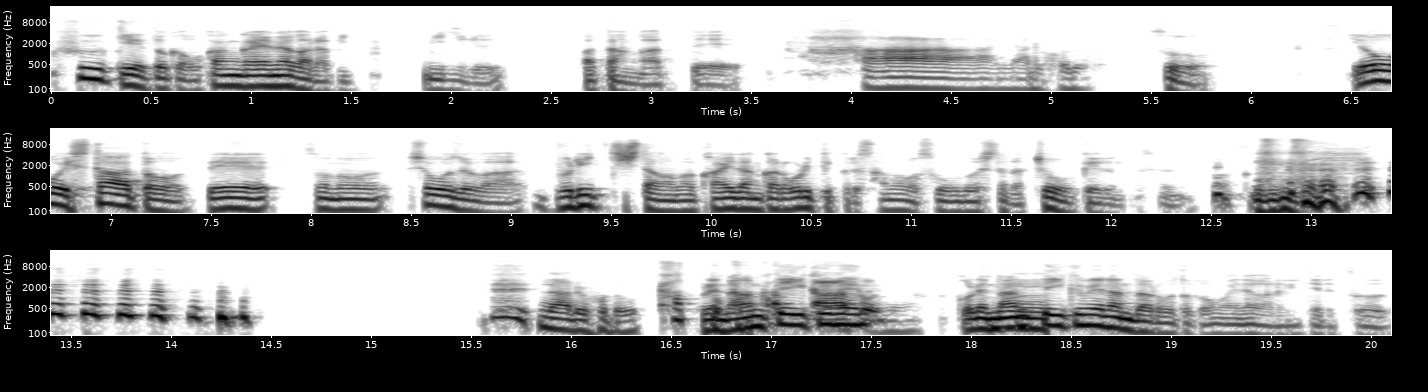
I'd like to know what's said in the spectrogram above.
風景とかを考えながら見見るパターンがあって、はあ、なるほど。そう。用意スタートで、その少女がブリッジしたまま階段から降りてくる様を想像したら超ウケるんですよね。なるほど。カットこれ何テイク目？かかった後ねこれ何テイク目なんだろうとか思いながら見てると、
